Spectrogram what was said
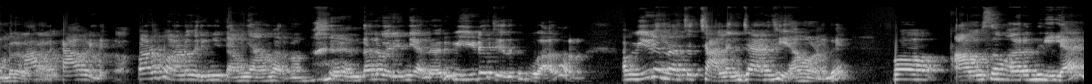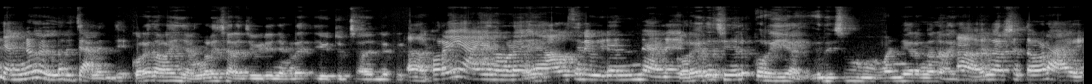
അമ്പലം, കാവ്- കാവ്. കാവുണ്ട്. അപ്പൊ അവിടെ പോവാണ് ഒരുങ്ങിട്ടാണ് ഞാൻ പറഞ്ഞു. എന്തായാലും ഒരുങ്ങിയല്ലോ? ഒരു വീഡിയോ ചെയ്തിട്ട് പോവാന്ന് പറഞ്ഞു. അപ്പൊ വീഡിയോ എന്താ വെച്ചാൽ ചലഞ്ചാണ് ചെയ്യാൻ പോണത്. ഇപ്പൊ ആവശ്യം മാറുന്നില്ല. ഞങ്ങളുള്ള ഒരു ചലഞ്ച് കുറെ നാളായി ഞങ്ങൾ ചലഞ്ച് വീഡിയോ ഞങ്ങളുടെ യൂട്യൂബ് ചാനലിലേക്ക് കൊറേ ആയി നമ്മുടെ ഹൗസിന്റെ വീഡിയോ തന്നെയാണ്. കുറെ കുറെ ആയി. ഏകദേശം വൺ ഇയർ എങ്ങാനായി ഒരു വർഷത്തോളായി.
